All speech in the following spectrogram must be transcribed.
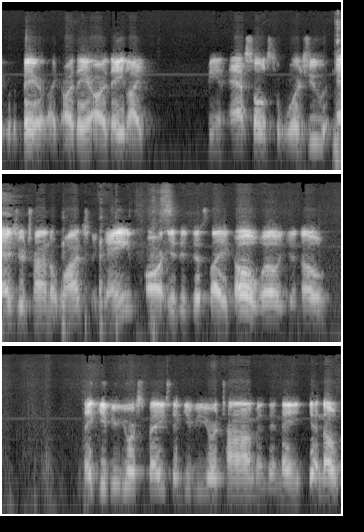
able to bear? Like, are they are they like being assholes towards you as you're trying to watch a game, or is it just like, oh well, you know, they give you your space, they give you your time, and then they, you know,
